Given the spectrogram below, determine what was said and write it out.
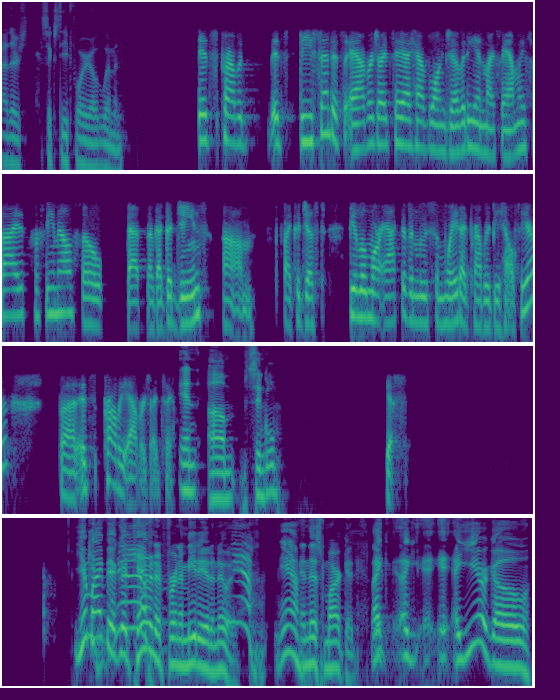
other 64 year old women? It's probably it's decent. It's average. I'd say I have longevity in my family side for females, so that I've got good genes. Um, if I could just be a little more active and lose some weight, I'd probably be healthier. But it's probably average, I'd say. And um, single? Yes. You might be a good yeah. candidate for an immediate annuity. Yeah. Yeah. In this market. Like a, a- a year ago,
